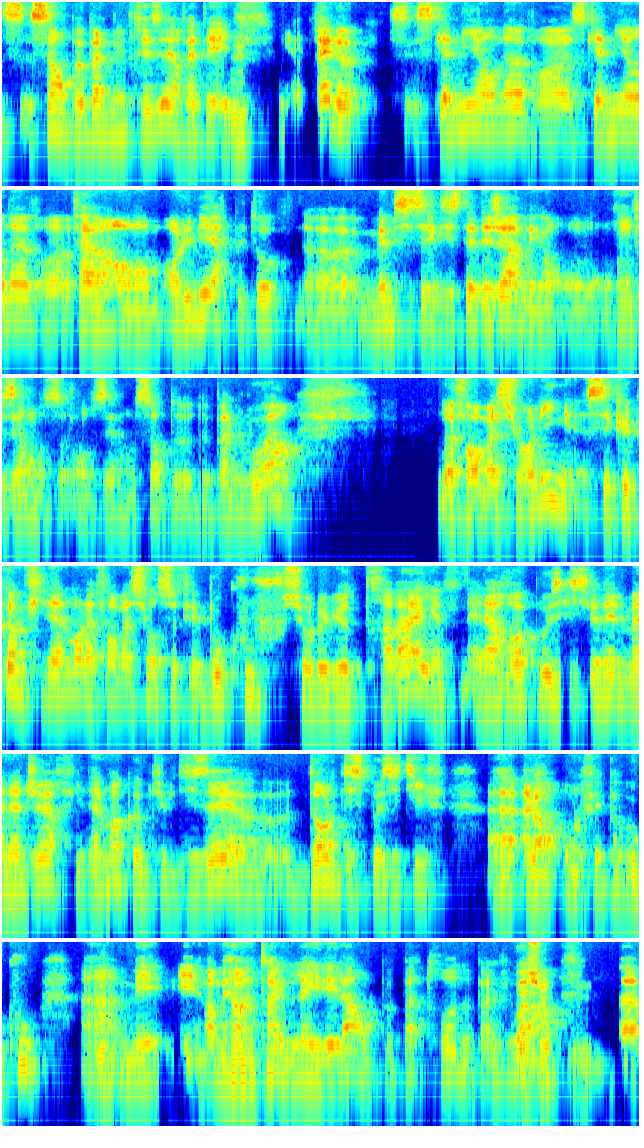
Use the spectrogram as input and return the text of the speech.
ça, on peut pas le maîtriser en fait. Et, mm, et après, le, ce qu'a mis en œuvre, ce qu'a mis en œuvre, enfin en, en lumière plutôt, euh, même si ça existait déjà, mais on, on faisait, on faisait en sorte de ne pas le voir la formation en ligne, c'est que comme finalement la formation se fait beaucoup sur le lieu de travail, elle a repositionné le manager finalement, comme tu le disais, euh, dans le dispositif. Euh, alors, on ne le fait pas beaucoup, hein, mm. mais, mais en même temps, là, il est là, on ne peut pas trop ne pas le voir. Mm, Euh,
